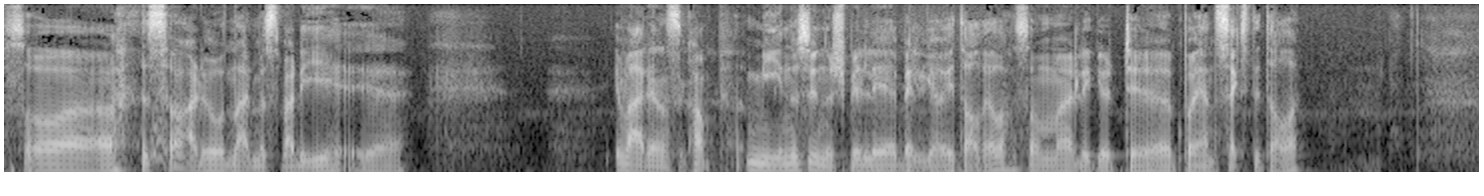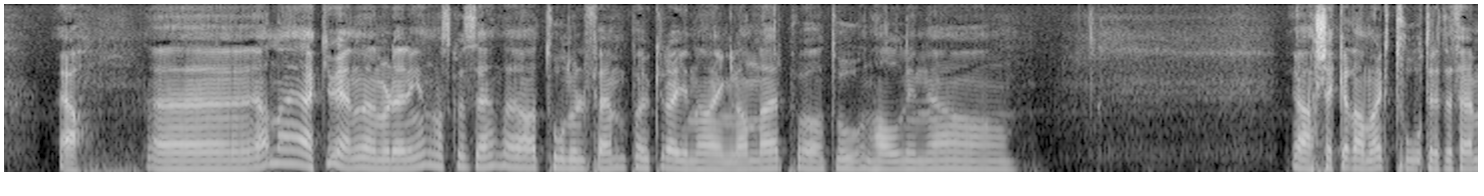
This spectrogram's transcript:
så, så er det jo nærmest verdi i, hver eneste kamp. Minus underspill i Belgia og Italia, da, som ligger til, på 1,60-tallet. Ja. Uh, ja, nei, Jeg er ikke uenig i den vurderingen. Hva skal vi se? Det var 2,05 på Ukraina og England der, på 2,5-linja. og ja, Tsjekkia-Danmark 2,35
